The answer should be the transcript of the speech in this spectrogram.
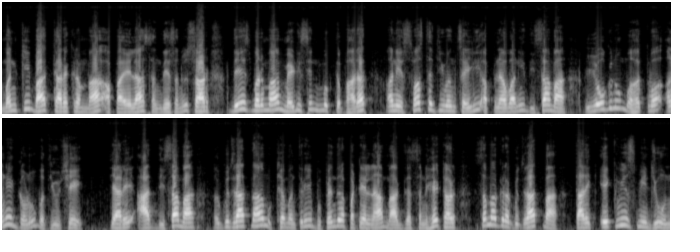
મન કી બાત કાર્યક્રમમાં અપાયેલા સંદેશ અનુસાર દેશભરમાં મેડિસિન મુક્ત ભારત અને સ્વસ્થ જીવનશૈલી અપનાવવાની દિશામાં યોગનું મહત્વ અનેક ગણું વધ્યું છે. ત્યારે આ દિશામાં ગુજરાતના મુખ્યમંત્રી ભૂપેન્દ્ર પટેલના માર્ગદર્શન હેઠળ સમગ્ર ગુજરાતમાં તારીખ એકવીસમી જૂન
